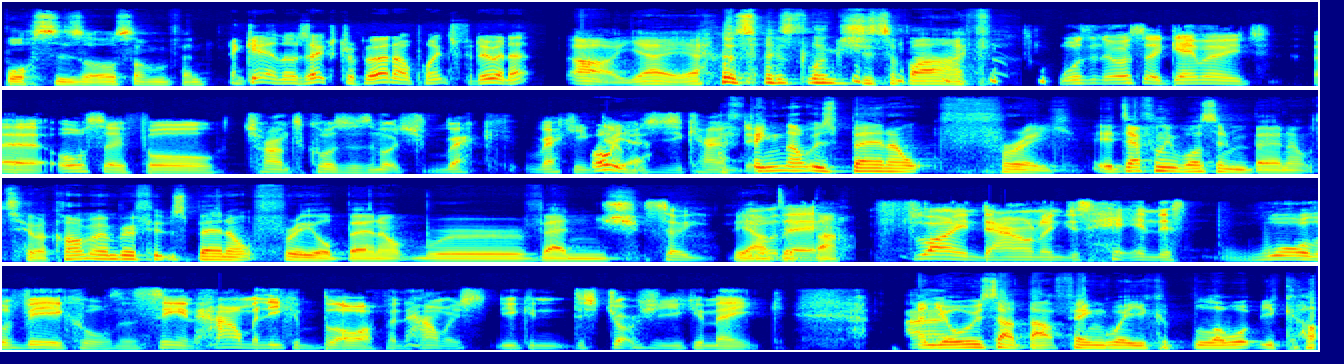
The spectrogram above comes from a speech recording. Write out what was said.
buses or something. And getting those extra Burnout points for doing it. Oh yeah, yeah. as long as you survive. Wasn't there also a game mode uh, also for trying to cause as much wreck, wrecking Oh, damage yeah. as you can do. I do? think that was Burnout 3. It definitely wasn't in Burnout 2. I can't remember if it was Burnout 3 or Burnout Revenge. So Yeah, you're did there that. flying down and just hitting this wall of vehicles and seeing how many you can blow up and how much you can destruction you can make. And you always had that thing where you could blow up your car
